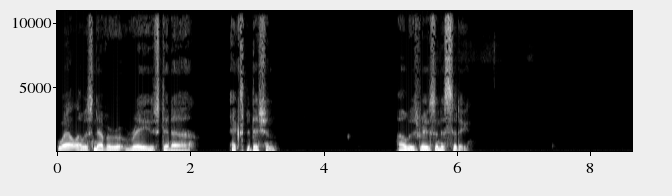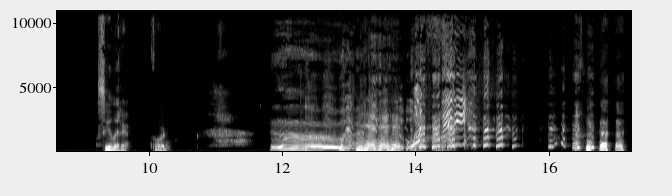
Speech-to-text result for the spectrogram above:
Well, I was never raised in a expedition. I was raised in a city. See you later, Ford. Ooh. what?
